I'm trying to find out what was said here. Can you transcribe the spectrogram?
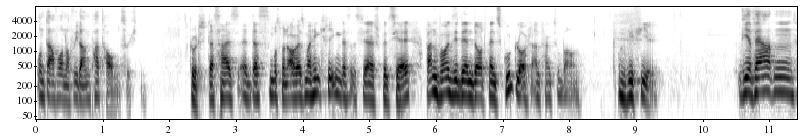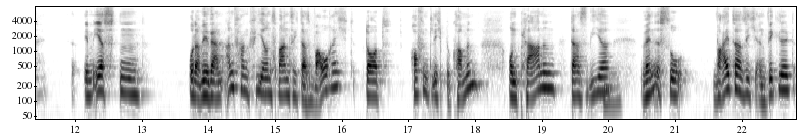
und darf auch noch wieder ein paar Tauben züchten. Gut, das heißt, äh, das muss man auch erstmal hinkriegen. Das ist ja speziell. Wann wollen Sie denn dort, wenn es gut läuft, anfangen zu bauen? Und wie viel? Wir werden im ersten oder wir werden Anfang 24 das Baurecht dort hoffentlich bekommen und planen, dass wir, wenn es so weiter sich entwickelt,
